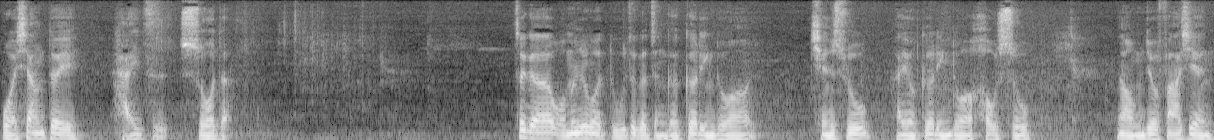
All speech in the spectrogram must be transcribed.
我像对。孩子说的，这个我们如果读这个整个哥林多前书，还有哥林多后书，那我们就发现，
